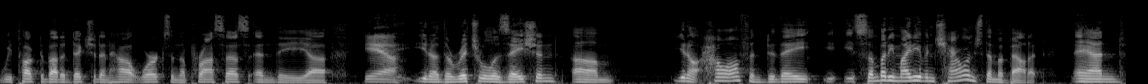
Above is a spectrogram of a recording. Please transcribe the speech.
we talked about addiction and how it works and the process and the uh, Yeah. you know the ritualization um you know how often do they somebody might even challenge them about it and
